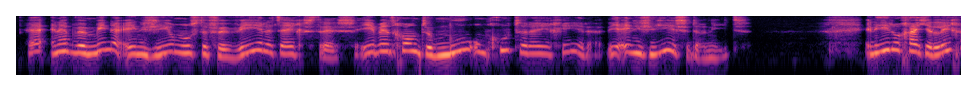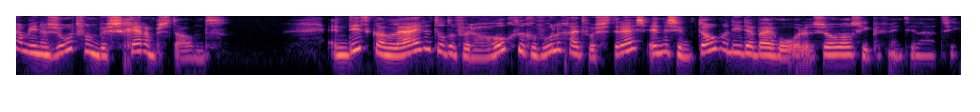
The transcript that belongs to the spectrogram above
Hè, en hebben we minder energie om ons te verweren tegen stress. Je bent gewoon te moe om goed te reageren. Die energie is er niet. En hierdoor gaat je lichaam in een soort van beschermstand. En dit kan leiden tot een verhoogde gevoeligheid voor stress en de symptomen die daarbij horen, zoals hyperventilatie.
